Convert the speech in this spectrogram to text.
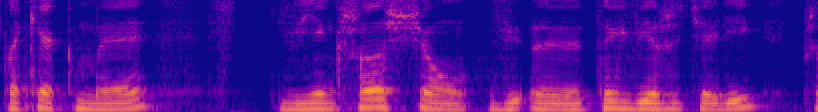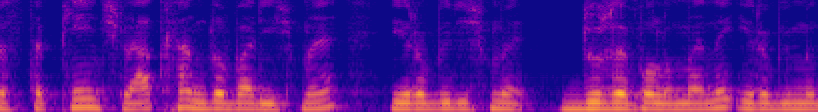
tak jak my, większością wi- y, tych wierzycieli przez te 5 lat handlowaliśmy i robiliśmy duże wolumeny i robimy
